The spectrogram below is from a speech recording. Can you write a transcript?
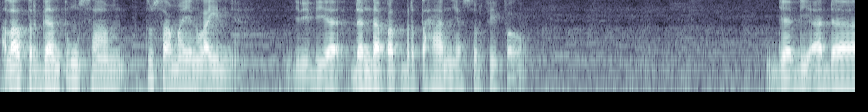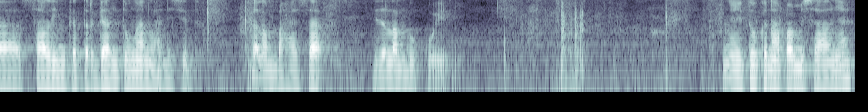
adalah tergantung satu sama yang lainnya. Jadi dia dan dapat bertahan ya survival. Jadi ada saling ketergantungan lah di situ dalam bahasa di dalam buku ini. Nah itu kenapa misalnya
